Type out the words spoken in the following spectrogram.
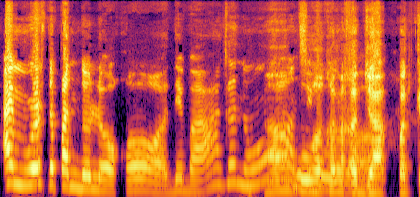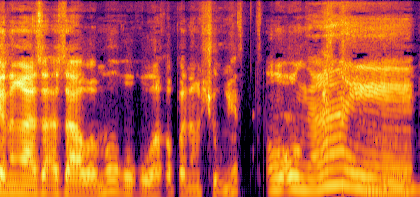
I'm worth the pandoloko. 'di ba Ganon. Nakakuha ka, siguro. naka-jackpot ka na nga sa asawa mo, kukuha ka pa ng syungit. Oo nga eh. Mm.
